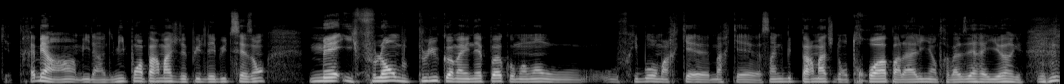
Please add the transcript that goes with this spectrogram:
qui est très bien. hein. Il a un demi-point par match depuis le début de saison, mais il flambe plus comme à une époque au moment où, où Fribourg marquait, marquait 5 buts par match, dont 3 par la ligne entre Valzer et Jörg. Mhm.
